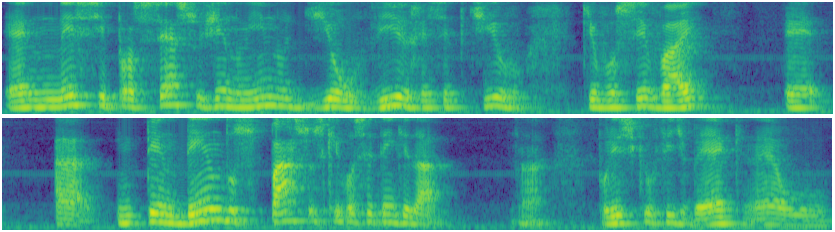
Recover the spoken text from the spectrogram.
é nesse processo genuíno de ouvir receptivo que você vai é, a, entendendo os passos que você tem que dar. Tá? Por isso que o feedback, né, o,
